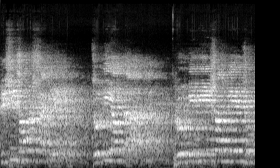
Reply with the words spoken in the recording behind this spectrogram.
কৃষি সমস্যাকে যদি আমরা প্রকৃতির সঙ্গে যুক্ত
